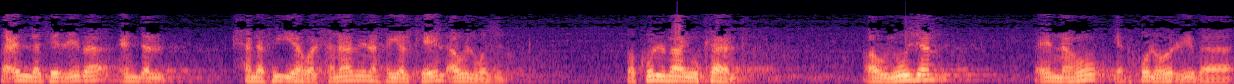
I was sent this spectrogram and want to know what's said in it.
فعلة الربا عند الحنفية والحنابلة هي الكيل أو الوزن. وكل ما يكال أو يوزن فإنه يدخله الربا.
